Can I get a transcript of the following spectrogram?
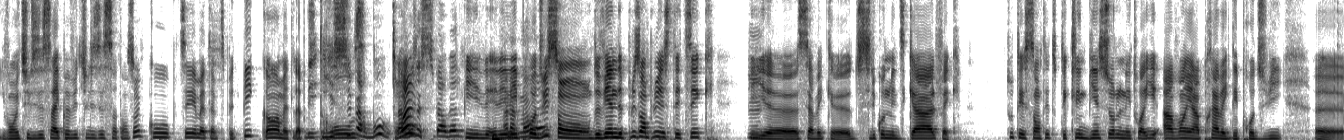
ils vont utiliser ça, ils peuvent utiliser ça dans un couple, tu sais, mettre un petit peu de piquant, mettre la Mais petite il est rose. super beau. La Ouais. rose est super belle. Puis les, les- les produits sont, deviennent de plus en plus esthétiques. Puis euh, c'est avec euh, du silicone médical. Fait que tout est santé, tout est clean. Bien sûr, le nettoyer avant et après avec des produits. euh,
